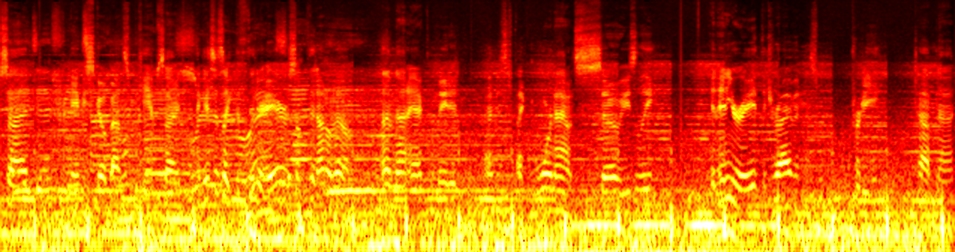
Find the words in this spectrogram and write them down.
Side, maybe scope out some campsites. I guess it's like the thinner air or something, I don't know. I'm not acclimated. I'm just like worn out so easily. At any rate, the driving is pretty top notch.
